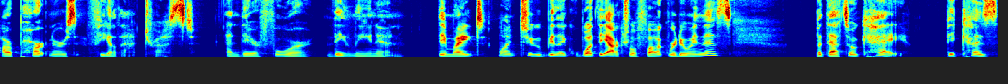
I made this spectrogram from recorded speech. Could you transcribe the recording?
Our partners feel that trust and therefore they lean in. They might want to be like, what the actual fuck? We're doing this. But that's okay because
